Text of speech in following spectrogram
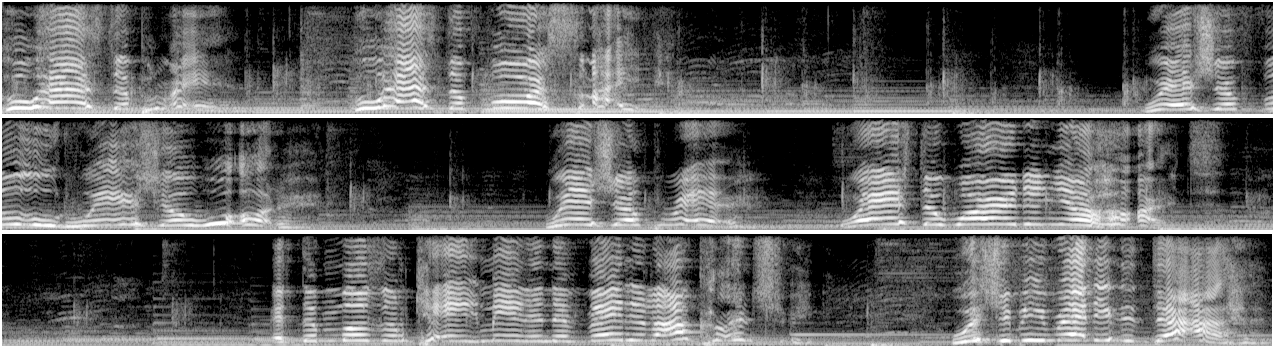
Who has the plan? Who has the foresight? Where's your food? Where's your water? Where's your prayer? Where's the word in your heart? If the Muslim came in and invaded our country, would you be ready to die?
